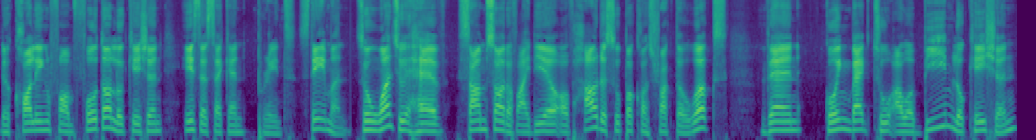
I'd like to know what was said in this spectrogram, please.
the calling from photon location is the second print statement. So once you have some sort of idea of how the super constructor works, then going back to our beam location,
